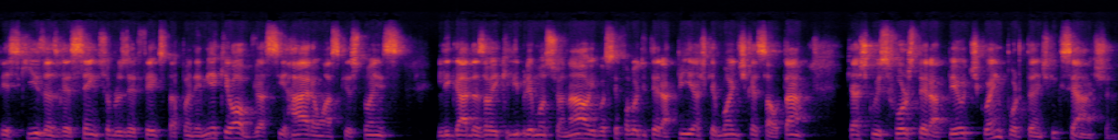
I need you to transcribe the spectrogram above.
pesquisas recentes sobre os efeitos da pandemia, que, óbvio, acirraram as questões ligadas ao equilíbrio emocional, e você falou de terapia, acho que é bom a gente ressaltar que acho que o esforço terapêutico é importante. O que, que você acha?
